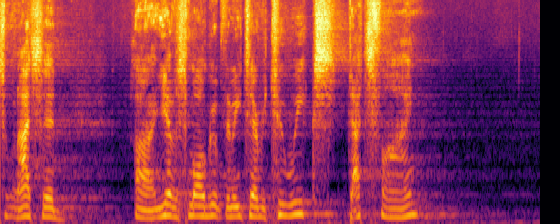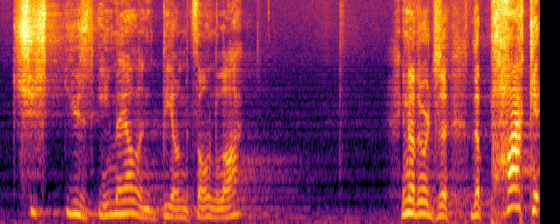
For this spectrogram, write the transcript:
So when I said, uh, you have a small group that meets every two weeks, that's fine. Just use email and be on the phone a lot. In other words, the, the pocket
